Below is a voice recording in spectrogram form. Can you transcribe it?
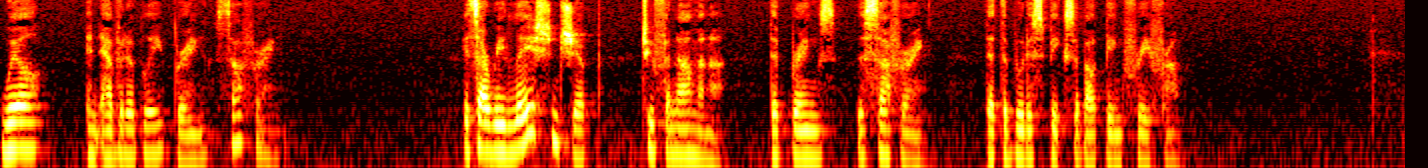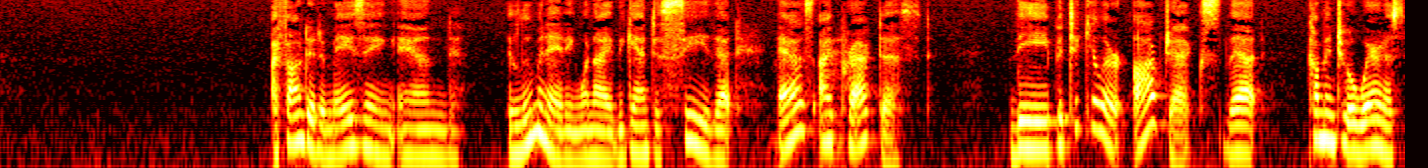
will inevitably bring suffering. It's our relationship to phenomena that brings the suffering that the Buddha speaks about being free from. I found it amazing and illuminating when I began to see that as I practiced, the particular objects that come into awareness,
